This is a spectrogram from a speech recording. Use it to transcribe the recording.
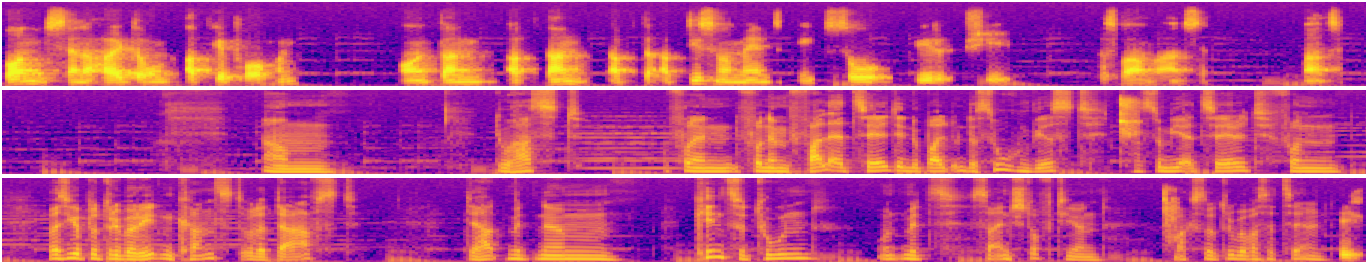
von seiner Halterung abgebrochen. Und dann, ab dann, ab, ab diesem Moment ging so viel schief. Das war ein Wahnsinn. Wahnsinn. Ähm, du hast von, einem, von einem Fall erzählt, den du bald untersuchen wirst. Hast du mir erzählt von, ich weiß nicht, ob du darüber reden kannst oder darfst. Der hat mit einem Kind zu tun und mit seinen Stofftieren. Magst du darüber was erzählen? Ich,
